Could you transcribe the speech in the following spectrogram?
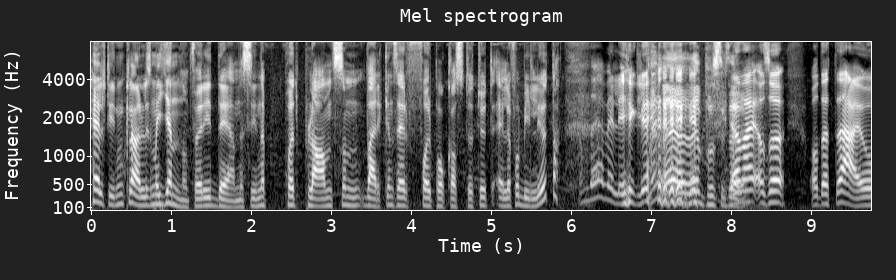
hele tiden klarer liksom å gjennomføre ideene sine på et plan som verken ser for påkostet ut eller for billig ut. da. Det er veldig hyggelig. Det er, det er positivt. ja, nei, altså, og dette er jo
